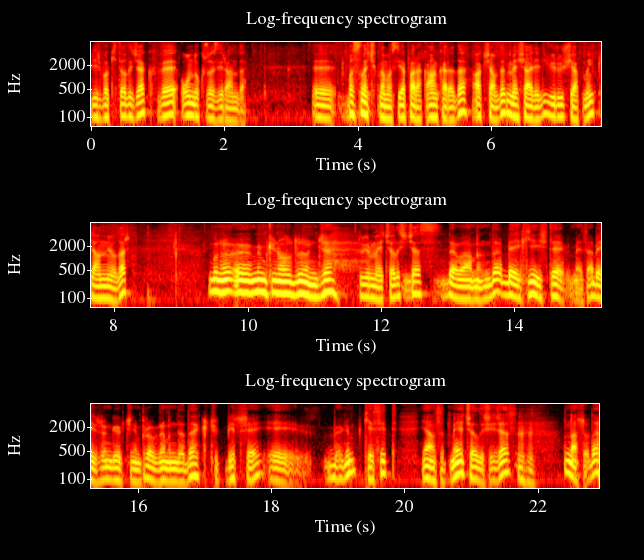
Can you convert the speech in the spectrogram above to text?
bir vakit alacak ve 19 Haziran'da e, basın açıklaması yaparak Ankara'da akşamda meşaleli yürüyüş yapmayı planlıyorlar. Bunu e, mümkün olduğunca duyurmaya çalışacağız. Devamında belki işte mesela Beyzun Gökçe'nin programında da küçük bir şey e, bölüm kesit yansıtmaya çalışacağız. Hı hı. Bundan sonra da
